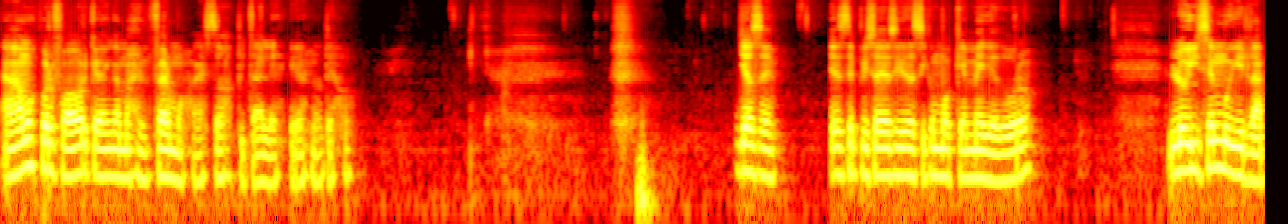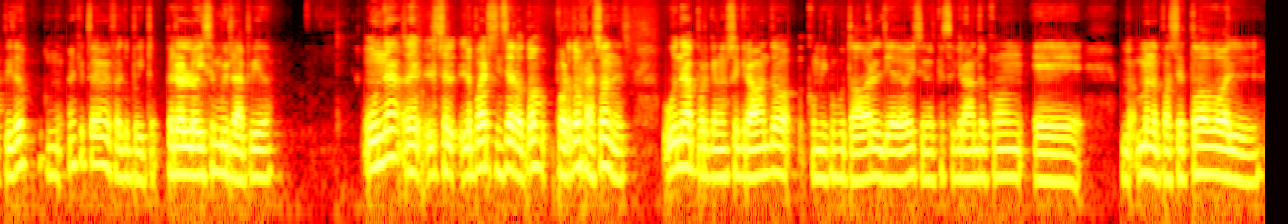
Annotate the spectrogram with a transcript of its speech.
Hagamos por favor que vengan más enfermos a estos hospitales que Dios nos dejó. Yo sé, este episodio ha sido así como que medio duro. Lo hice muy rápido. Aquí todavía me falta un poquito. Pero lo hice muy rápido. Una, eh, le puedo ser sincero, por dos razones. Una, porque no estoy grabando con mi computadora el día de hoy, sino que estoy grabando con. Eh, bueno, pasé todo el,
